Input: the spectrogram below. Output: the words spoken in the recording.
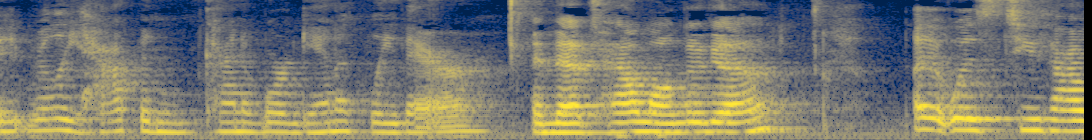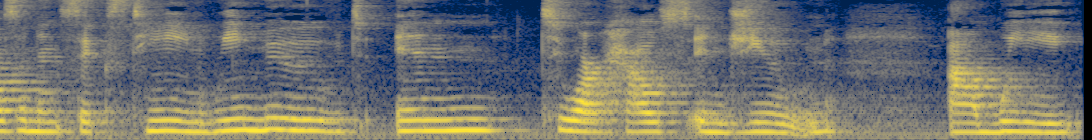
it really happened kind of organically there. And that's how long ago? It was 2016. We moved into our house in June. Um, we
